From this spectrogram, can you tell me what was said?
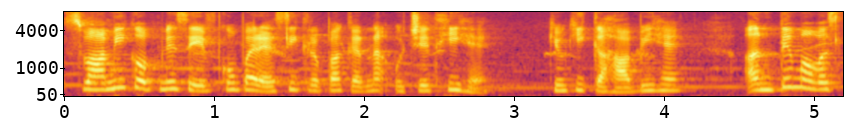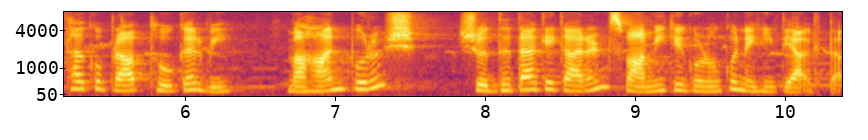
स्वामी को अपने सेवकों पर ऐसी कृपा करना उचित ही है, क्योंकि कहा भी है, अंतिम अवस्था को प्राप्त होकर भी महान पुरुष शुद्धता के कारण स्वामी के गुणों को नहीं त्यागता।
